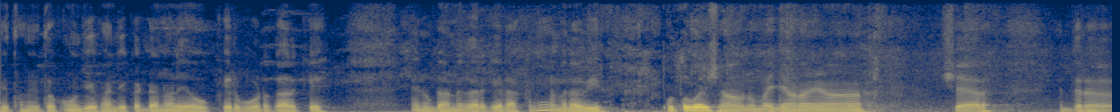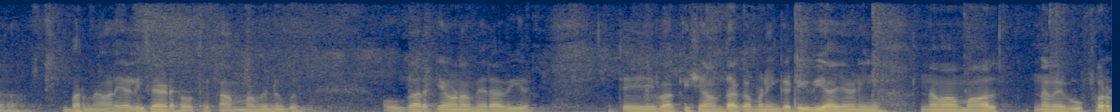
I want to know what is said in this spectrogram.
ਜਿੱਥੋਂ ਜਿੱਥੋਂ ਖੂੰਜੇ ਖਾਂਜੇ ਕੱਢਣ ਵਾਲੇ ਆ ਓਕੇ ਰਿਪੋਰਟ ਕਰਕੇ ਇਹਨੂੰ ਡਨ ਕਰਕੇ ਰੱਖ ਲਿਆ ਮੇਰਾ ਵੀਰ। ਉਸ ਤੋਂ ਬਾਅਦ ਸ਼ਾਮ ਨੂੰ ਮੈਂ ਜਾਣਾ ਆ ਸ਼ਹਿਰ। ਇੱਧਰ ਬਰਨਾਲੇ ਵਾਲੀ ਸਾਈਡ ਉੱਥੇ ਕੰਮ ਆ ਮੈਨੂੰ ਕੋਈ। ਉਹ ਕਰਕੇ ਆਉਣਾ ਮੇਰਾ ਵੀਰ। ਤੇ ਬਾਕੀ ਸ਼ਾਮ ਤੱਕ ਆਪਣੀ ਗੱਡੀ ਵੀ ਆ ਜਾਣੀ ਆ। ਨਵਾਂ ਮਾਲ ਨਵੇਂ ਬੂਫਰ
